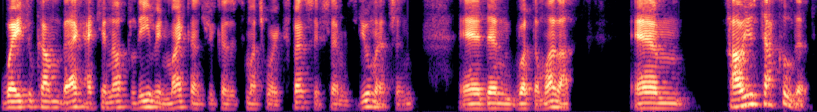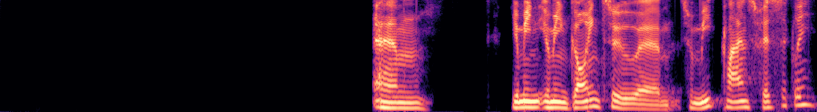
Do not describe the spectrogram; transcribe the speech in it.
way to come back. I cannot live in my country because it's much more expensive, same as you mentioned, uh, than Guatemala. Um, how you tackled it? Um, you mean you mean going to um, to meet clients physically?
